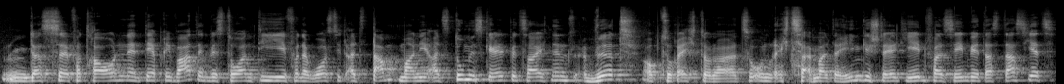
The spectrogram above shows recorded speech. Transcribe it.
das äh, Vertrauen der Privatinvestoren, die von der Wall Street als Dump Money, als dummes Geld bezeichnen, wird, ob zu Recht oder zu Unrecht, sei mal dahingestellt. Jedenfalls sehen wir, dass das jetzt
